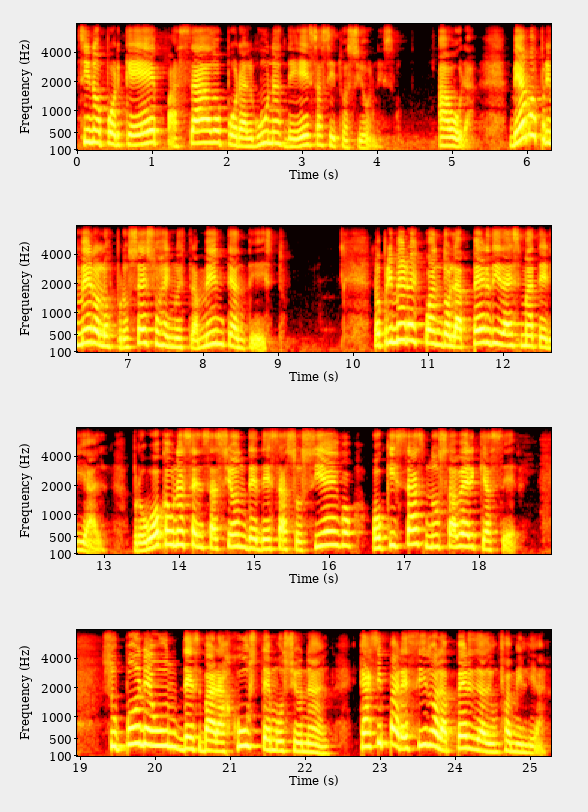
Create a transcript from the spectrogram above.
sino porque he pasado por algunas de esas situaciones. Ahora, veamos primero los procesos en nuestra mente ante esto. Lo primero es cuando la pérdida es material provoca una sensación de desasosiego o quizás no saber qué hacer. Supone un desbarajuste emocional, casi parecido a la pérdida de un familiar.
